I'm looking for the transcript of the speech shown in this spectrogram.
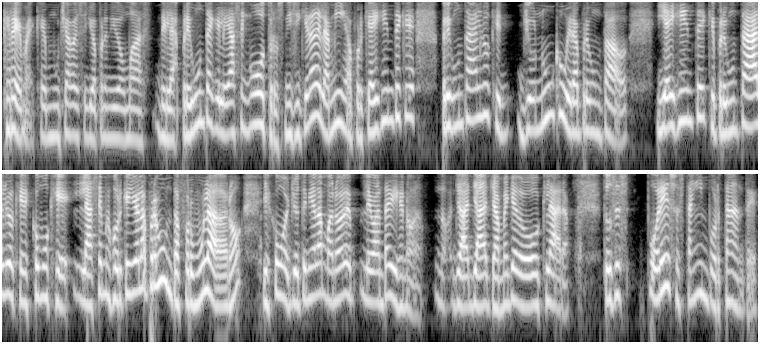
créeme que muchas veces yo he aprendido más de las preguntas que le hacen otros, ni siquiera de la mía, porque hay gente que pregunta algo que yo nunca hubiera preguntado, y hay gente que pregunta algo que es como que la hace mejor que yo la pregunta formulada, ¿no? Y es como yo tenía la mano levantada y dije, no, no, ya, ya, ya me quedó clara. Entonces, por eso es tan importante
